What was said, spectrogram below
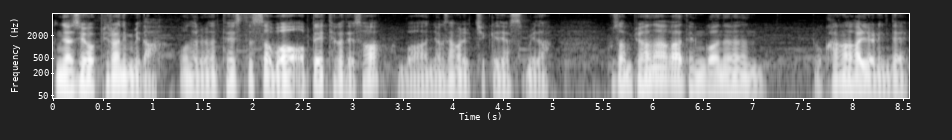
안녕하세요. 피란입니다. 오늘은 테스트 서버 업데이트가 돼서 한번 영상을 찍게 되었습니다. 우선 변화가 된 거는 요 강화 관련인데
